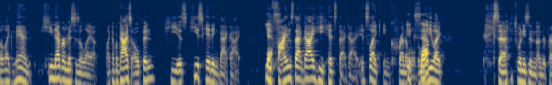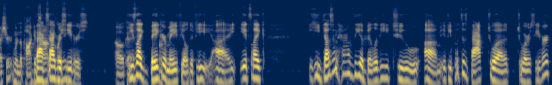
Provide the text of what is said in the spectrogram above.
But like, man, he never misses a layup. Like if a guy's open, he is he's hitting that guy. Yes. He finds that guy, he hits that guy. It's like incredible. Except, the way he like except when he's in under pressure, when the pocket's backside receivers. Oh, okay. He's like Baker Mayfield. If he uh it's like he doesn't have the ability to um if he puts his back to a to a receiver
